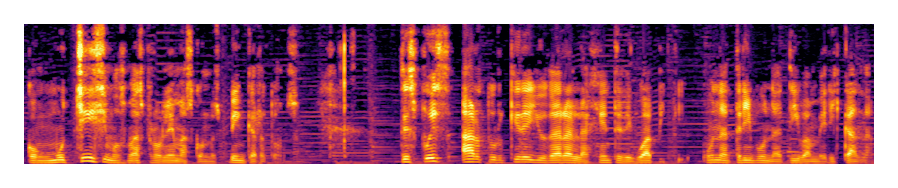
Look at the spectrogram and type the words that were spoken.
con muchísimos más problemas con los Pinkertons. Después Arthur quiere ayudar a la gente de Wapiti, una tribu nativa americana,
